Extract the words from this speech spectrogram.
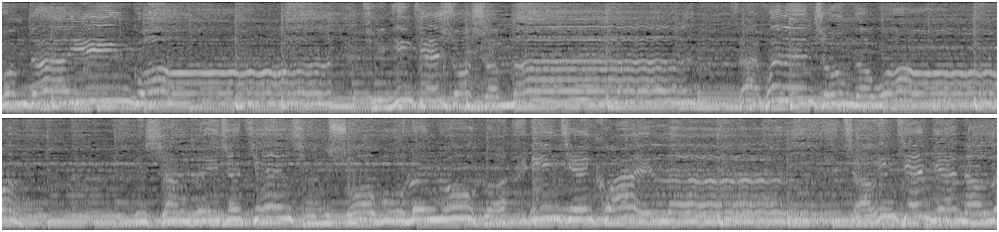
光的因果。听阴天说什么，在昏暗中的我。想对着天讲说，无论如何，阴天快乐，叫阴天别闹了。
